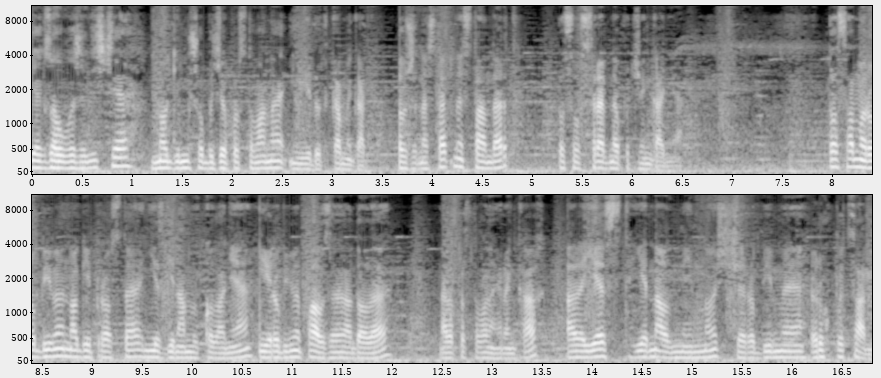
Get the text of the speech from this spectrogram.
Jak zauważyliście, nogi muszą być oprostowane i dotykamy gardła. Dobrze, następny standard to są srebrne pociągania. To samo robimy, nogi proste, nie zginamy w kolanie i robimy pauzę na dole, na wyprostowanych rękach, ale jest jedna odmienność, że robimy ruch plecami,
